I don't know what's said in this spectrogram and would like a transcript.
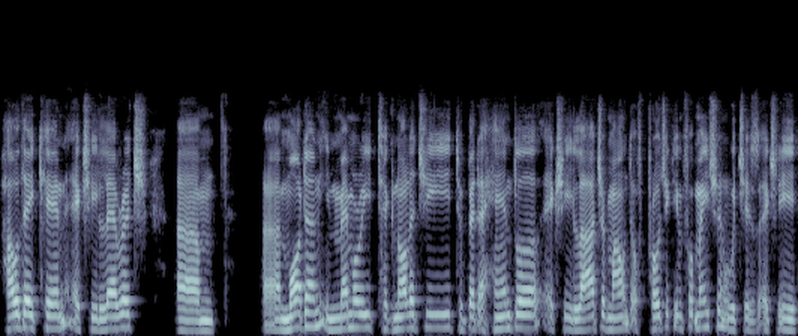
how they can actually leverage um, uh, modern in-memory technology to better handle actually large amount of project information, which is actually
